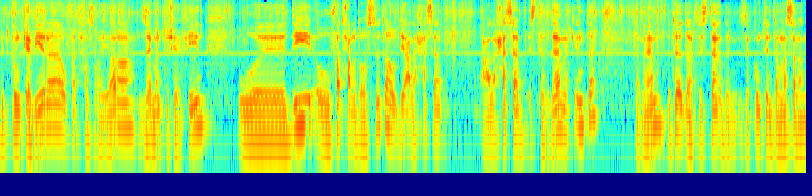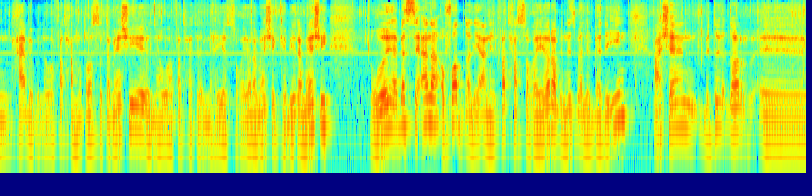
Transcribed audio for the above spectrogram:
بتكون كبيرة وفتحة صغيرة زي ما أنتوا شايفين ودي وفتحة متوسطة ودي على حسب على حسب استخدامك انت. تمام؟ بتقدر تستخدم إذا كنت انت مثلا حابب اللي هو فتحة متوسطة ماشي اللي هو فتحة اللي هي الصغيرة ماشي الكبيرة ماشي وبس أنا أفضل يعني الفتحة الصغيرة بالنسبة للبادئين عشان بتقدر آه،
